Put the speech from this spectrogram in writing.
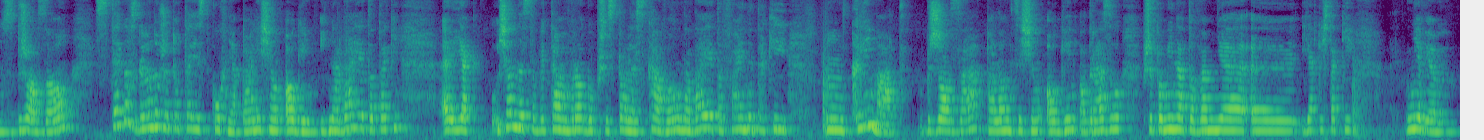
z brzozą, z tego względu, że tutaj jest kuchnia, pali się ogień i nadaje to taki, jak usiądę sobie tam w rogu przy stole z kawą, nadaje to fajny taki mm, klimat brzoza, palący się ogień, od razu przypomina to we mnie e, jakiś taki, nie wiem,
